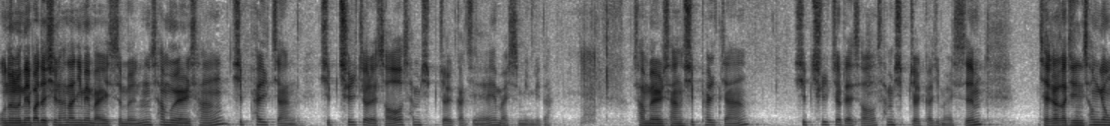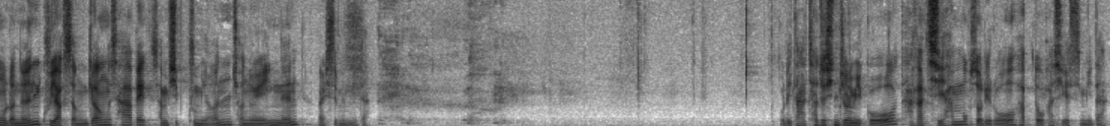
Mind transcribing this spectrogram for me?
오늘 은혜 받으실 하나님의 말씀은 사무엘상 18장 17절에서 30절까지의 말씀입니다. 사무엘상 18장 17절에서 30절까지 말씀 제가 가진 성경으로는 구약 성경 439면 전후에 있는 말씀입니다. 우리 다 찾으신 줄 믿고 다 같이 한 목소리로 합독하시겠습니다.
